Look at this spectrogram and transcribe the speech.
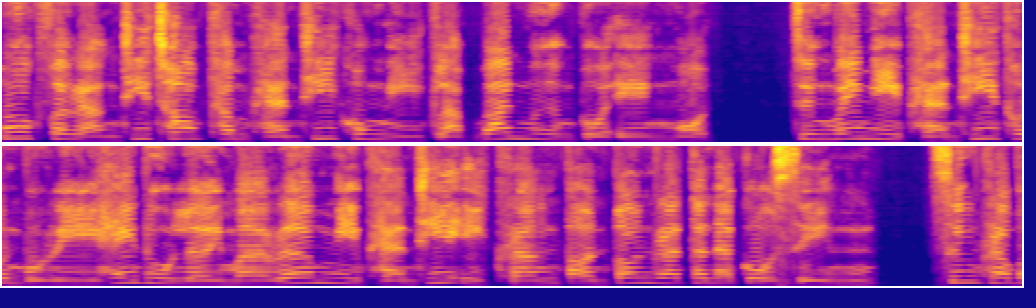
พวกฝรั่งที่ชอบทำแผนที่คงหนีกลับบ้านเมืองตัวเองหมดจึงไม่มีแผนที่ธนบุรีให้ดูเลยมาเริ่มมีแผนที่อีกครั้งตอนต้นรัตนโกสินทร์ ซึ่งพระบ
